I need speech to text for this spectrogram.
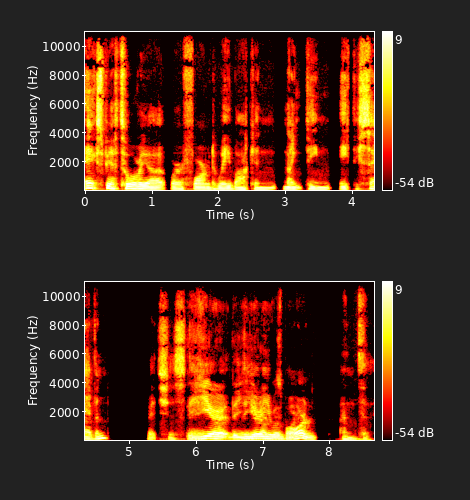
Expiatoria were formed way back in 1987, which is The year, the, year, I you was were born. born. and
